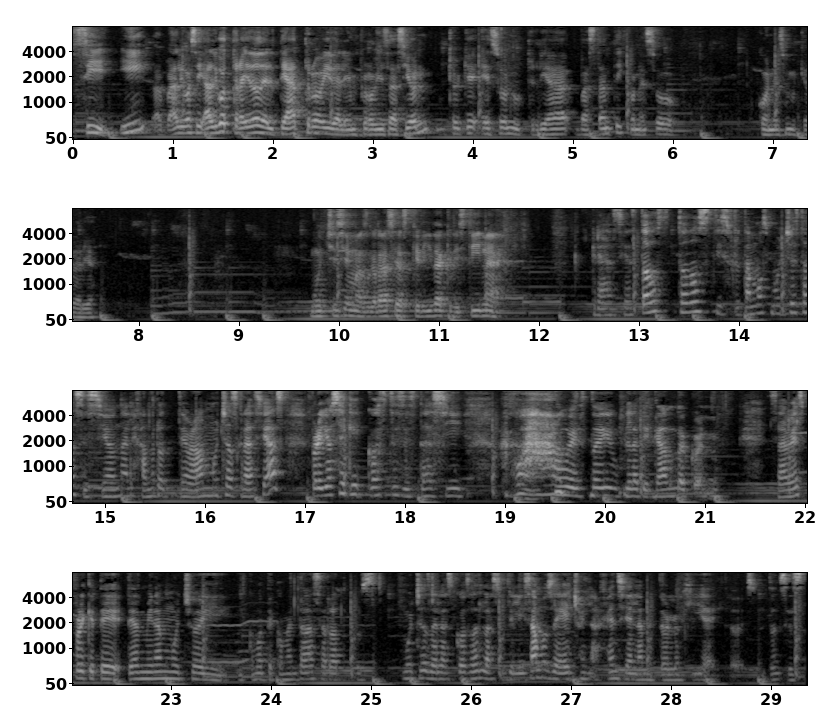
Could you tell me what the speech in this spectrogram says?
Sí, y algo así, algo traído del teatro y de la improvisación, creo que eso nutriría bastante y con eso, con eso me quedaría. Muchísimas gracias, querida Cristina. Gracias. Todos, todos disfrutamos mucho esta sesión, Alejandro. De verdad, muchas gracias. Pero yo sé que Costes está así. ¡Wow! Estoy platicando con, ¿sabes? Porque te, te admiran mucho y, como te comentaba hace rato, pues muchas de las cosas las utilizamos de hecho en la agencia, en la metodología y todo eso. Entonces,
